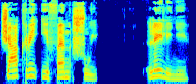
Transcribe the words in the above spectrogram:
«чакры» и «фэн-шуй». Лей-линии.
